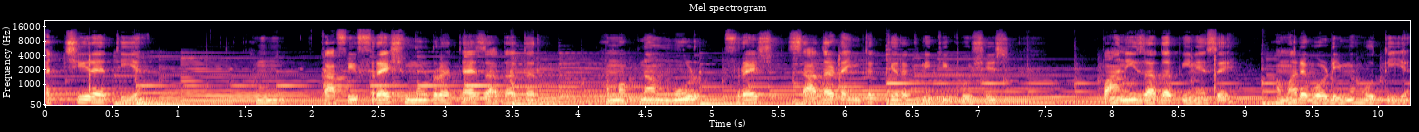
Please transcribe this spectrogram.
अच्छी रहती है। हम काफ़ी फ्रेश मूड रहता है ज़्यादातर। हम अपना मूड फ्रेश ज़्यादा टाइम तक के रखने की कोशिश पानी ज़्यादा पीने से हमारे बॉडी में होती है।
